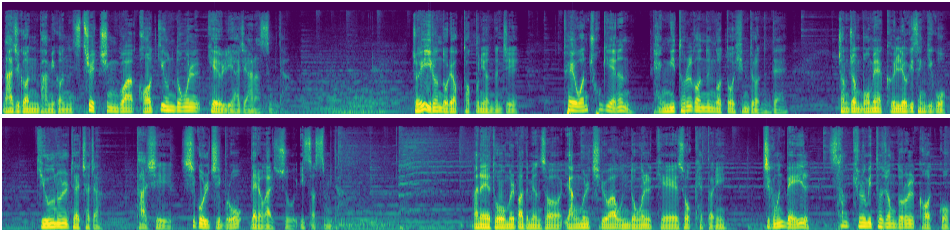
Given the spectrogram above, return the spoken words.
낮이건 밤이건 스트레칭과 걷기 운동을 게을리하지 않았습니다. 저의 이런 노력 덕분이었는지 퇴원 초기에는 100m를 걷는 것도 힘들었는데 점점 몸에 근력이 생기고 기운을 되찾아 다시 시골 집으로 내려갈 수 있었습니다. 아내의 도움을 받으면서 약물 치료와 운동을 계속 했더니 지금은 매일 3km 정도를 걷고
